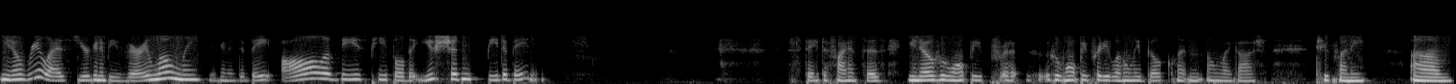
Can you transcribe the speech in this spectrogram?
you know, realize you're going to be very lonely. You're going to debate all of these people that you shouldn't be debating. State Defiant says, "You know who won't be pr- who won't be pretty lonely? Bill Clinton." Oh my gosh, too funny. Um,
